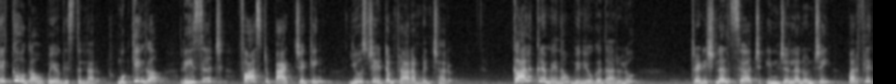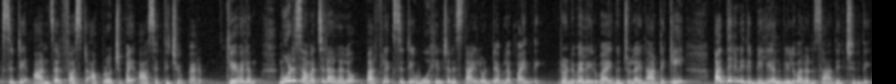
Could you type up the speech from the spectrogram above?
ఎక్కువగా ఉపయోగిస్తున్నారు. ముఖ్యంగా research fast fact checking use చేయటం ప్రారంభించారు. కాలక్రమేణా వినియోగదారులు ట్రెడిషనల్ సెర్చ్ ఇంజిన్ల నుంచి పర్ఫ్లెక్సిటీ ఆన్సర్ ఫస్ట్ అప్రోచ్పై ఆసక్తి చూపారు. కేవలం మూడు సంవత్సరాలలో పర్ఫ్లెక్సిటీ ఊహించని స్థాయిలో డెవలప్ అయింది. రెండు వేల ఇరవై ఐదు జులై నాటికి పద్దెనిమిది బిలియన్ విలువలను సాధించింది.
